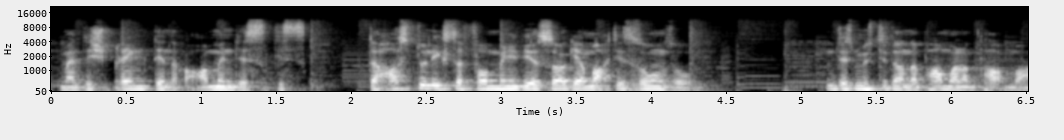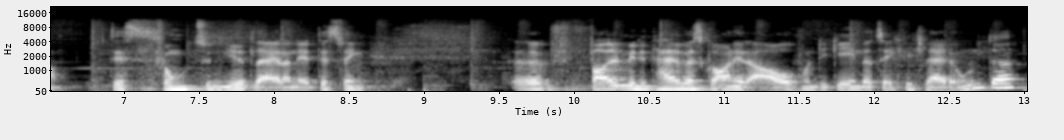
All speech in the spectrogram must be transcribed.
Ich meine, das sprengt den Rahmen, das, das, da hast du nichts davon, wenn ich dir sage, ja mach das so und so. Und das müsst ihr dann ein paar Mal am Tag machen. Das funktioniert leider nicht. Deswegen äh, fallen mir die teilweise gar nicht auf und die gehen tatsächlich leider unter.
